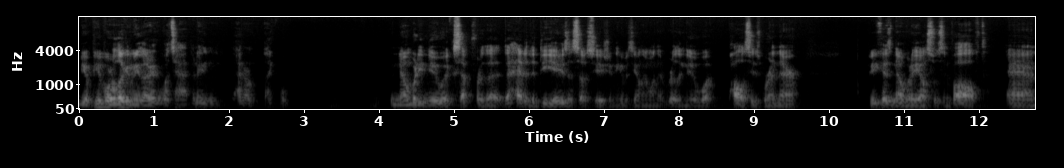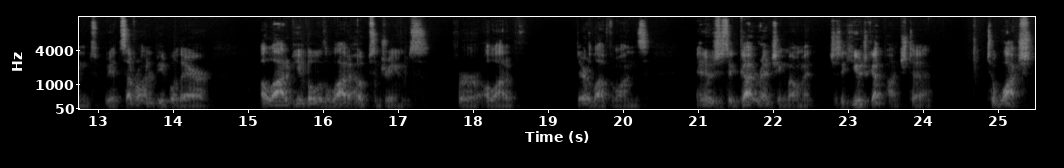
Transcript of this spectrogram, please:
know people were looking at me like, "What's happening?" I don't like nobody knew except for the, the head of the DA's association. He was the only one that really knew what policies were in there because nobody else was involved. And we had several hundred people there, a lot of people with a lot of hopes and dreams for a lot of their loved ones. And it was just a gut wrenching moment, just a huge gut punch to to watch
